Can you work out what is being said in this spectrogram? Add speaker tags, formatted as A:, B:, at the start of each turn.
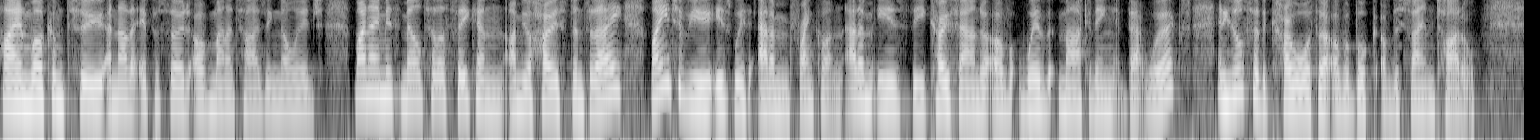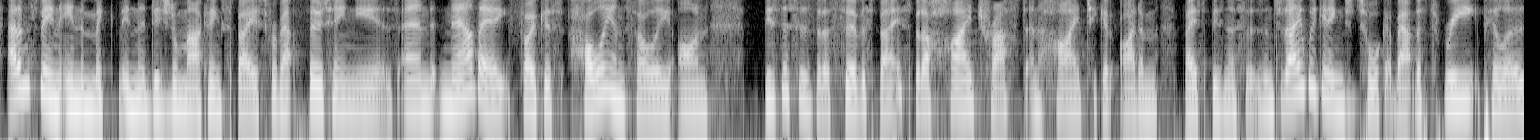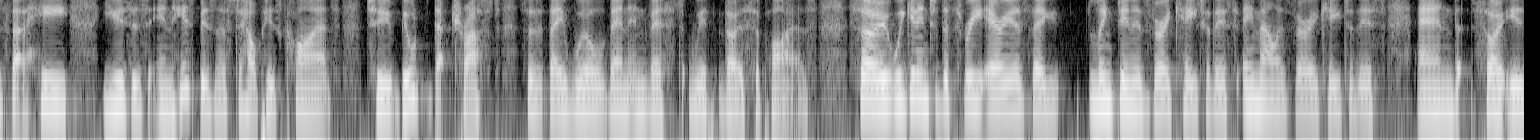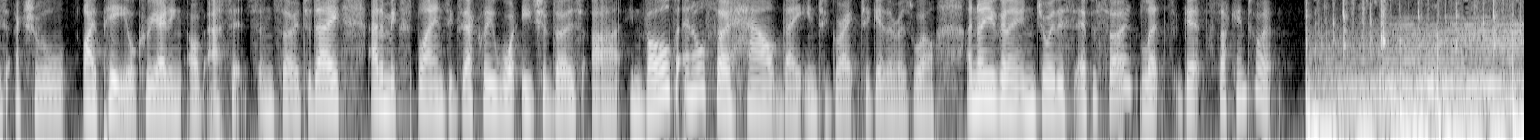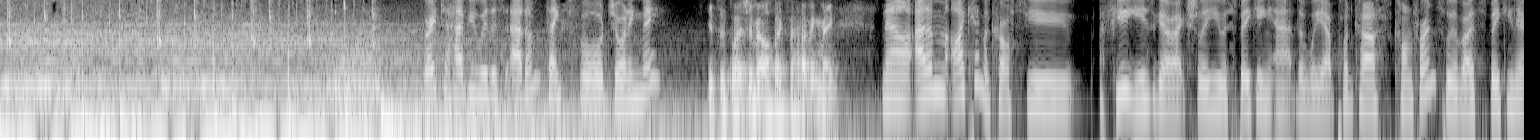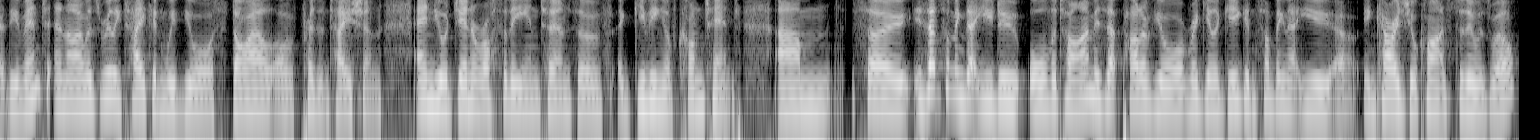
A: Hi, and welcome to another episode of Monetizing Knowledge. My name is Mel Tellersecan. I'm your host, and today my interview is with Adam Franklin. Adam is the co-founder of Web Marketing That Works, and he's also the co-author of a book of the same title. Adam's been in the in the digital marketing space for about 13 years, and now they focus wholly and solely on businesses that are service based but are high trust and high ticket item based businesses. And today we're getting to talk about the three pillars that he uses in his business to help his clients to build that trust so that they will then invest with those suppliers. So we get into the three areas they LinkedIn is very key to this, email is very key to this, and so is actual IP or creating of assets. And so today, Adam explains exactly what each of those are involved and also how they integrate together as well. I know you're going to enjoy this episode. Let's get stuck into it. Great to have you with us, Adam. Thanks for joining me.
B: It's a pleasure, Mel. Thanks for having me.
A: Now, Adam, I came across you a few years ago, actually. You were speaking at the We Are Podcast conference. We were both speaking there at the event, and I was really taken with your style of presentation and your generosity in terms of giving of content. Um, so, is that something that you do all the time? Is that part of your regular gig and something that you uh, encourage your clients to do as well?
